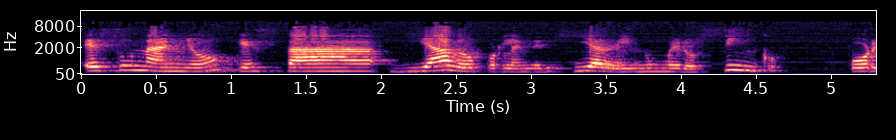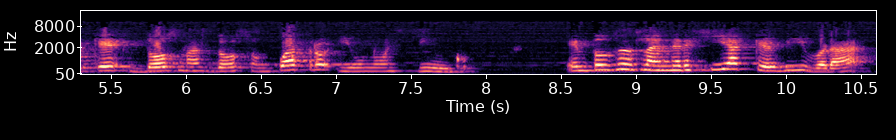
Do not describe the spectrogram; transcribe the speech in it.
eh, es un año que está guiado por la energía del número 5 porque 2 más 2 son 4 y 1 es 5. Entonces la energía que vibra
